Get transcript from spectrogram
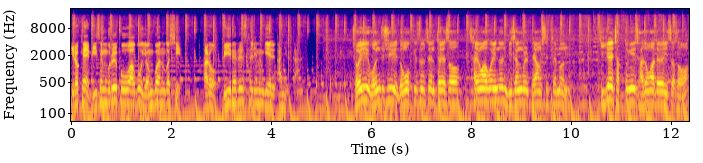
이렇게 미생물을 보호하고 연구하는 것이 바로 미래를 살리는 길 아닐까. 저희 원주시 농업기술센터에서 사용하고 있는 미생물 배양 시스템은 기계 작동이 자동화되어 있어서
